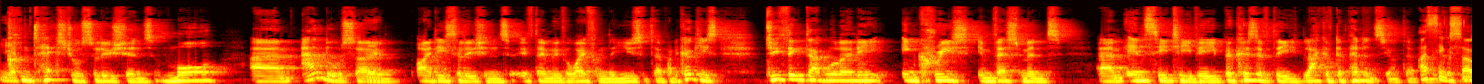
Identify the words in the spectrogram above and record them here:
contextual solutions more um, and also yeah. ID solutions if they move away from the use of third party cookies. Do you think that will only increase investment um, in CTV because of the lack of dependency on third party I think cookies? so.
